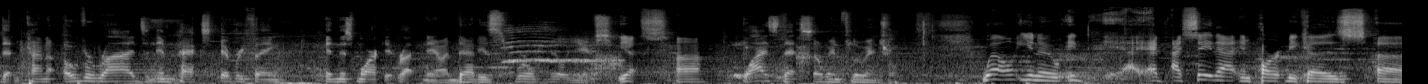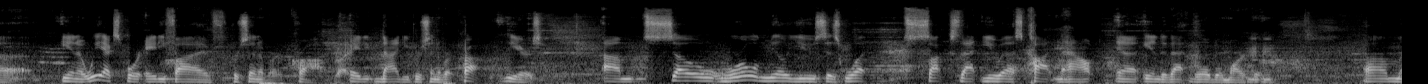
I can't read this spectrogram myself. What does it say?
that kind of overrides and impacts everything in this market right now, and that is world mill use. Yes. Uh, why is that so influential? Well, you know, it, I, I, say that in part because, uh, you know, we export 85% of our crop, right. 80, 90% of our crop years. Um, so world mill use is what sucks that U.S. cotton out uh, into that global market. Mm-hmm. Um,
